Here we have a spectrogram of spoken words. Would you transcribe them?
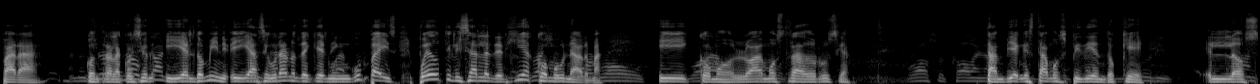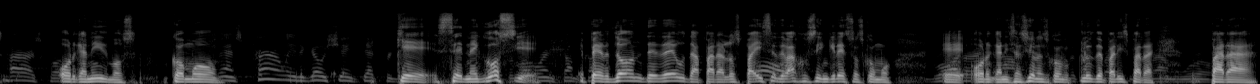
para contra la cohesión y el dominio y asegurarnos de que ningún país pueda utilizar la energía como un arma. Y como lo ha mostrado Rusia, también estamos pidiendo que los organismos como que se negocie perdón de deuda para los países de bajos ingresos como eh, organizaciones como el Club de París para, para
